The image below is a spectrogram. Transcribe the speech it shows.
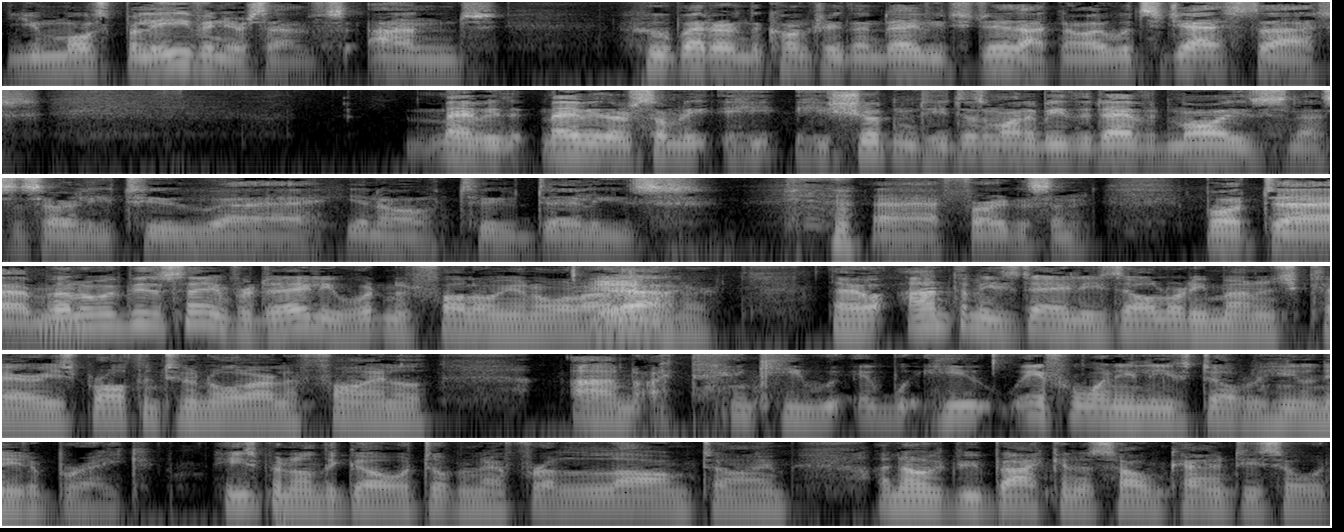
you must believe in yourselves. And who better in the country than Davy to do that? Now, I would suggest that maybe maybe there's somebody he, he shouldn't. He doesn't want to be the David Moyes necessarily to uh, you know to Daly's uh, Ferguson. But um, Well, it would be the same for Daly, wouldn't it, following an All Ireland Yeah. winner? Now, Anthony's Daly's already managed Clare. He's brought them to an All Ireland final, and I think he, he, if or when he leaves Dublin, he'll need a break. He's been on the go at Dublin now for a long time. I know he'd be back in his home county, so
